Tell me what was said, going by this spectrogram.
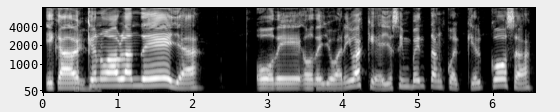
Y cada vez que no hablan de ella o de, o de Giovanni Vázquez, ellos inventan cualquier cosa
